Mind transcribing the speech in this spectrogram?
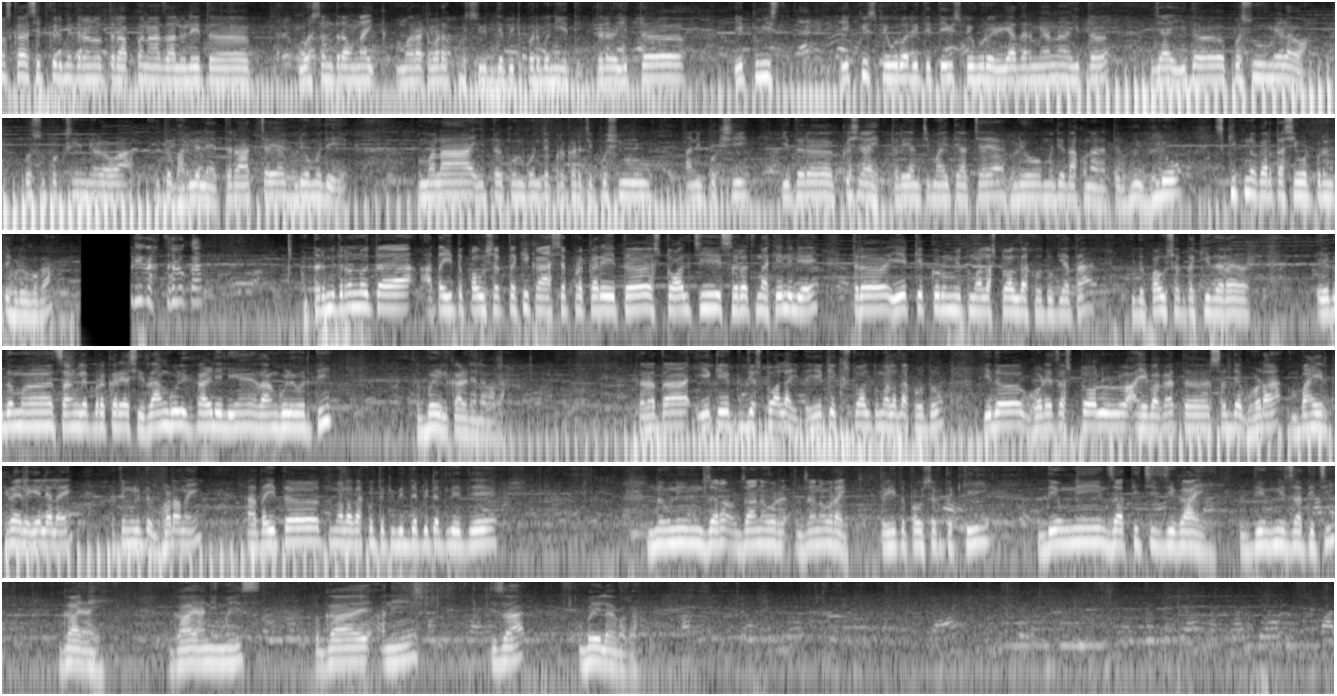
नमस्कार शेतकरी मित्रांनो तर आपण आज आलेले तर वसंतराव नाईक मराठवाडा कृषी विद्यापीठ परभणी येथे. तर इथं एकवीस एकवीस फेब्रुवारी ते तेवीस फेब्रुवारी या दरम्यान इथं जे आहे इथं पशु मेळावा पशुपक्षी मेळावा इथं भरलेले आहे. तर आजच्या या व्हिडिओमध्ये तुम्हाला इथं कोणकोणत्या प्रकारचे पशु आणि पक्षी इतर कसे आहेत तर यांची माहिती आजच्या या व्हिडिओमध्ये दाखवणार आहे. तर व्हिडिओ स्किप न करता शेवटपर्यंत व्हिडिओ बघा. तर मित्रांनो तर आता इथं पाहू शकता की का अशा प्रकारे इथं स्टॉलची संरचना केलेली आहे. तर एक एक करून मी तुम्हाला स्टॉल दाखवतो की आता इथं पाहू शकता की जरा एकदम चांगल्या प्रकारे अशी रांगोळी काढलेली आहे. रांगोळीवरती बैल काढलेला बघा. तर आता एक एक जे स्टॉल आहे तर एक एक स्टॉल तुम्हाला दाखवतो. इथं घोड्याचा स्टॉल आहे बघा. तर सध्या घोडा बाहेर फिरायला गेलेला आहे. त्याच्यामुळे इथं घोडा नाही. तर आता इथं तुम्हाला दाखवतो की विद्यापीठातले जे नवनीन जना जनावर जनावर आहे तर इथं पाहू शकतं की देवणी जातीची जी गाय आहे देवणी जातीची गाय आहे. गाय आणि म्हैस गाय आणि तिचा बैल आहे बघा.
